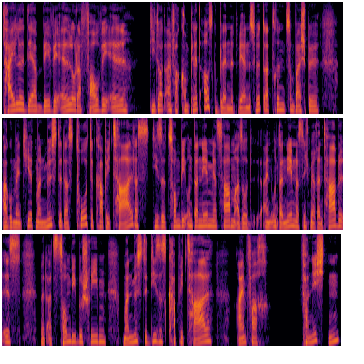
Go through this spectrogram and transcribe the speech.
Teile der BWL oder VWL, die dort einfach komplett ausgeblendet werden. Es wird da drin zum Beispiel argumentiert, man müsste das tote Kapital, das diese Zombie-Unternehmen jetzt haben, also ein Unternehmen, das nicht mehr rentabel ist, wird als Zombie beschrieben. Man müsste dieses Kapital einfach vernichten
